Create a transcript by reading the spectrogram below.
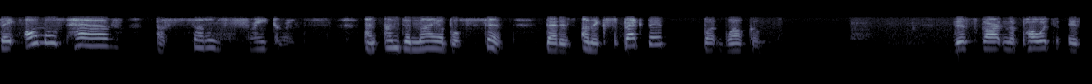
They almost have a subtle fragrance, an undeniable scent that is unexpected but welcome. This garden of poets is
